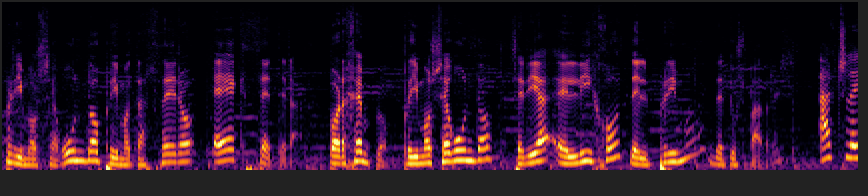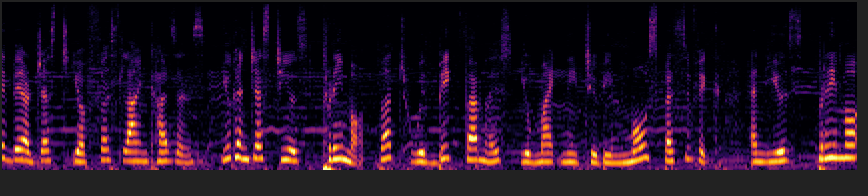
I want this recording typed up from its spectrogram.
primo segundo, primo tercero, etc. Por ejemplo, primo segundo sería el hijo del primo de tus padres. Actually, they are just your first line cousins. You can just use primo, but with big families, you might need to be more specific and use primo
